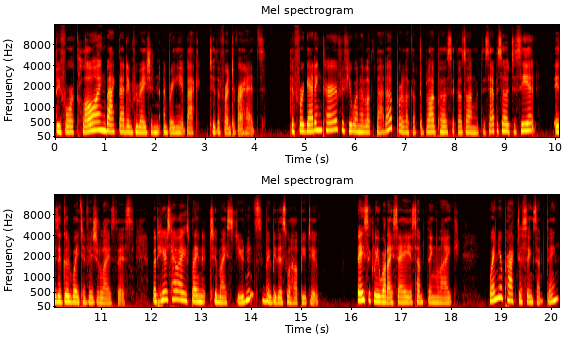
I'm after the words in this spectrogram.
before clawing back that information and bringing it back to the front of our heads. The forgetting curve, if you want to look that up or look up the blog post that goes along with this episode to see it, is a good way to visualize this. But here's how I explain it to my students. Maybe this will help you too. Basically, what I say is something like when you're practicing something,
